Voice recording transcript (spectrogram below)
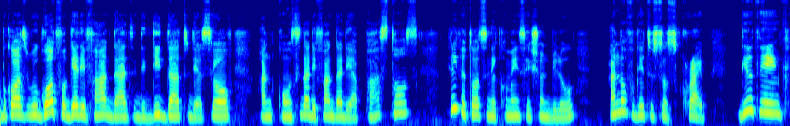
Because will God forget the fact that they did that to themselves and consider the fact that they are pastors? Leave your thoughts in the comment section below and don't forget to subscribe. Do you think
